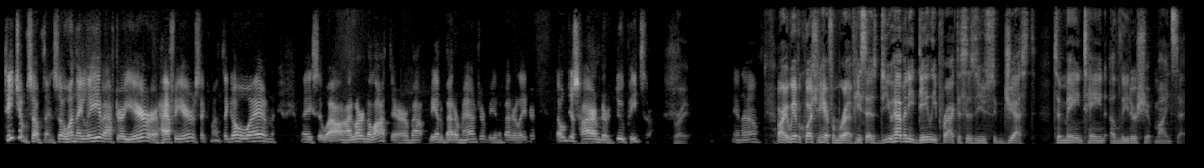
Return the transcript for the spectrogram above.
Teach them something. So when they leave after a year or half a year or six months, they go away and they say, "Wow, I learned a lot there about being a better manager, being a better leader." Don't just hire them to do pizza. Right. You know. All right, we have a question here from Rev. He says, "Do you have any daily practices you suggest to maintain a leadership mindset?"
